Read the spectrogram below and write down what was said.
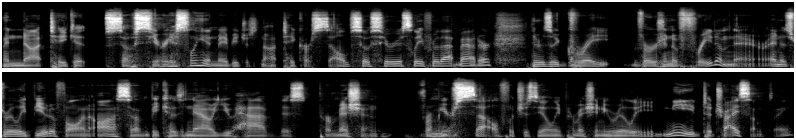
and not take it so seriously and maybe just not take ourselves so seriously for that matter, there's a great version of freedom there. And it's really beautiful and awesome because now you have this permission from yourself, which is the only permission you really need to try something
